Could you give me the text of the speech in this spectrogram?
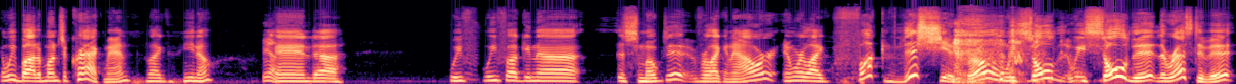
and we bought a bunch of crack, man. Like you know, Yeah. And uh, we we fucking uh smoked it for like an hour, and we're like, fuck this shit, bro. And we sold we sold it, the rest of it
